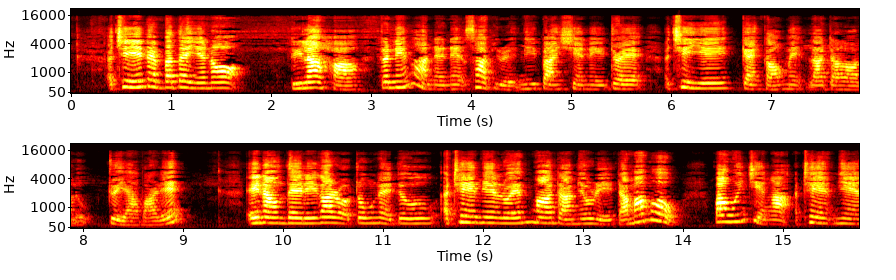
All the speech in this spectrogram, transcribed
။အခြေအနေနဲ့ပတ်သက်ရင်တော့ဒီလဟာတနင်္လာနေ့နဲ့အစပြုတဲ့အမိပိုင်ရှင်တွေအတွက်အခြေရေးကံကောင်းမဲ့လာတလာလို့တွေ့ရပါတယ်။အိမ်အောင်သည်တွေကတော့တုံးနဲ့တူအထင်မြင်လွဲမှားတာမျိုးတွေဒါမှမဟုတ် ပတ်ဝန်းကျင်ကအထင်မြင်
